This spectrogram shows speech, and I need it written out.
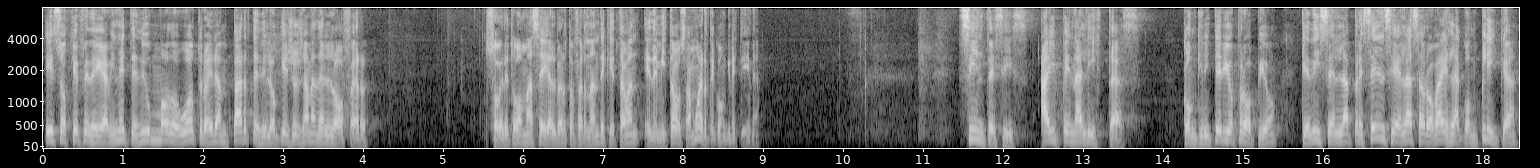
esos jefes de gabinete de un modo u otro eran partes de lo que ellos llaman el lofer. Sobre todo Massa y Alberto Fernández que estaban enemistados a muerte con Cristina. Síntesis, hay penalistas con criterio propio que dicen la presencia de Lázaro Báez la complica,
